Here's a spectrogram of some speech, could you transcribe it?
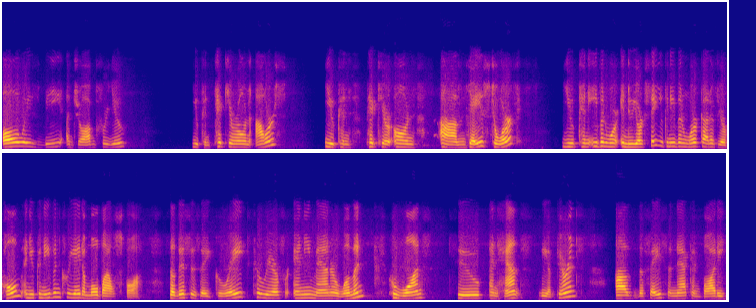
always be a job for you you can pick your own hours. You can pick your own um, days to work. You can even work in New York State. You can even work out of your home, and you can even create a mobile spa. So this is a great career for any man or woman who wants to enhance the appearance of the face and neck and body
